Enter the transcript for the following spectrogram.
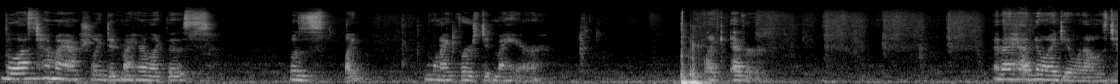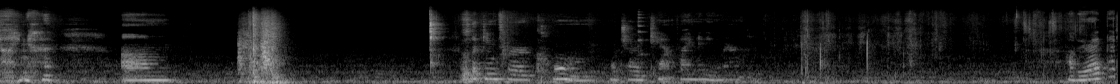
The last time I actually did my hair like this was like when I first did my hair. Like ever. And I had no idea what I was doing. um, looking for a comb, which I can't find anywhere. I'll be right back.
